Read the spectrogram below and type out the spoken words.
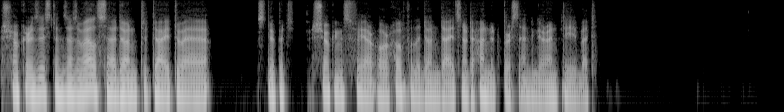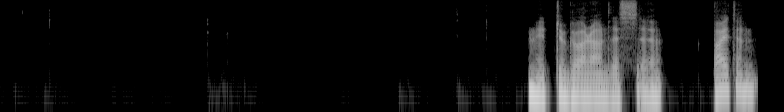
shock resistance as well, so I don't die to a stupid shocking sphere, or hopefully don't die. It's not a hundred percent guarantee, but need to go around this uh, python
